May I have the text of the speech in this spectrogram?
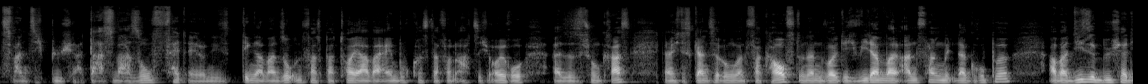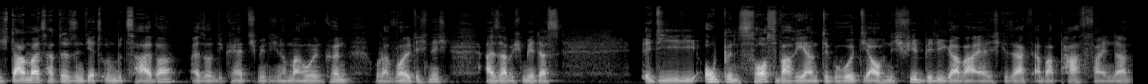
20 Bücher. Das war so fett, ey. Und diese Dinger waren so unfassbar teuer, weil ein Buch kostet davon 80 Euro. Also das ist schon krass. Dann habe ich das Ganze irgendwann verkauft und dann wollte ich wieder mal anfangen mit einer Gruppe. Aber diese Bücher, die ich damals hatte, sind jetzt unbezahlbar. Also die hätte ich mir nicht nochmal holen können oder wollte ich nicht. Also habe ich mir das die, die Open Source Variante geholt, die auch nicht viel billiger war, ehrlich gesagt, aber Pathfinder.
